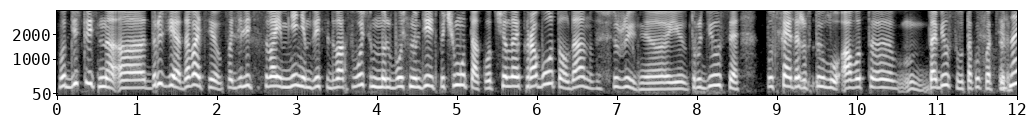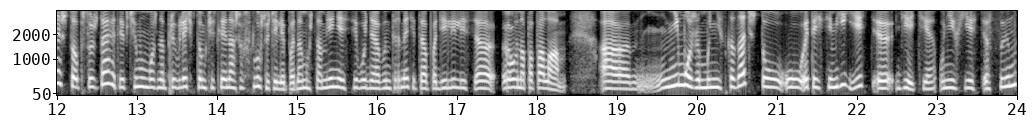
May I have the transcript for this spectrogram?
Вот действительно, а, друзья, давайте поделитесь своим мнением 228-0809. Почему так? Вот человек работал, да, всю жизнь э, и трудился, пускай даже в тылу, а вот э, добился вот такой квартиры. Знаешь, что обсуждают и к чему можно привлечь в том числе и наших слушателей, потому что мнения сегодня в интернете-то поделились э, ровно пополам. А, не можем мы не сказать, что у этой семьи есть дети, у них есть сын,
